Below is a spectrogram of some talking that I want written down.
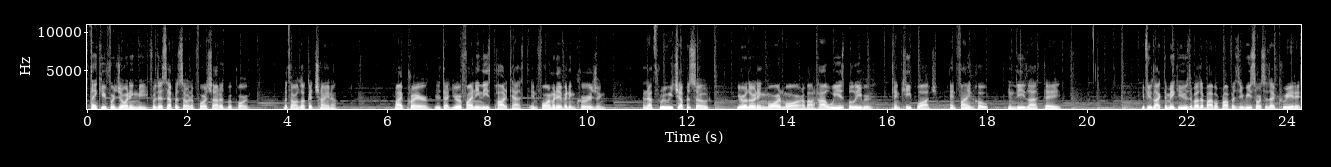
Thank you for joining me for this episode of Foreshadows Report with our look at China. My prayer is that you're finding these podcasts informative and encouraging, and that through each episode, you're learning more and more about how we as believers can keep watch and find hope in these last days. If you'd like to make use of other Bible prophecy resources I've created,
